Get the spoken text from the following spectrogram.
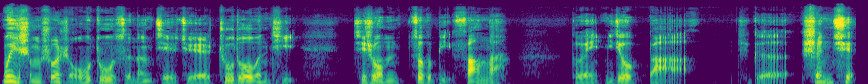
为什么说揉肚子能解决诸多问题？其实我们做个比方啊，各位，你就把这个神阙，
